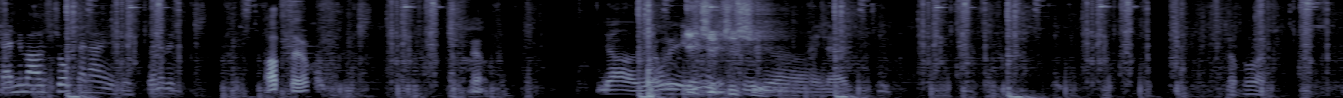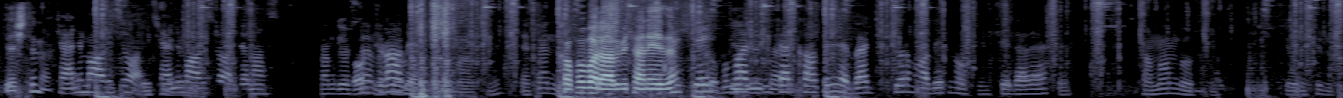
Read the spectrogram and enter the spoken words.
Kendi mavisi çok fena yedi. Canı bir. at da yok. Ya oraya İki kişi. Ya. Helal. Kapı var. Geçti mi? Kendi mavisi var. Geçmedi. Kendi mavisi var Canaz. Tam gösterme. Orçun abi. Efendim. Kapı var abi bir tane yedim. Ben şey Kapıyı bunlar bir bizimkiler tane- kalsın da ben çıkıyorum haberin olsun. Bir şey daha dersin. Tamam dostum. Görüşürüz.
